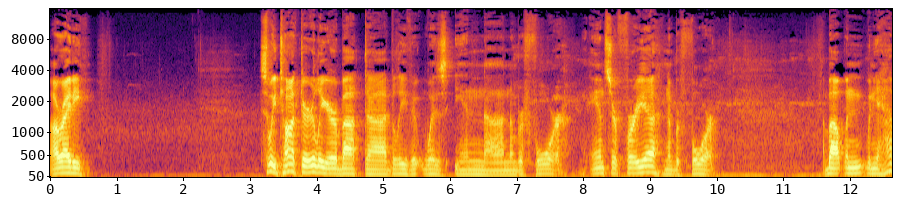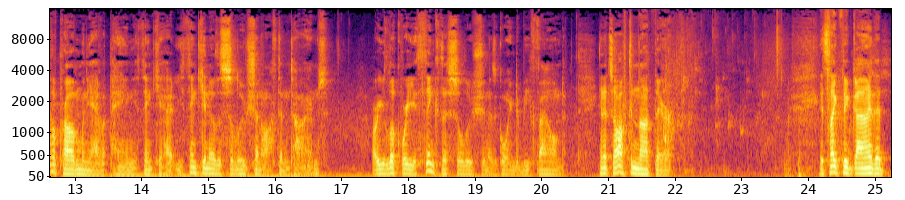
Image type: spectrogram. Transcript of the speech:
Alrighty. So we talked earlier about, uh, I believe it was in uh, number four. Answer for you, number four. About when, when you have a problem, when you have a pain, you think you ha- you think you know the solution. Oftentimes, or you look where you think the solution is going to be found, and it's often not there. It's like the guy that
